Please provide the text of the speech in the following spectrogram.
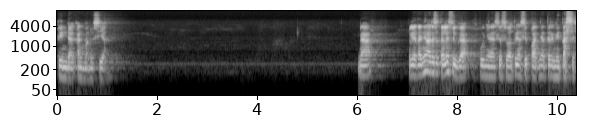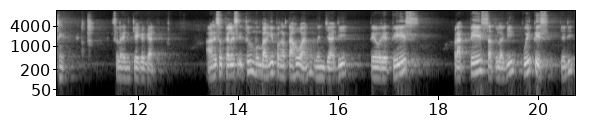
tindakan manusia. Nah, kelihatannya Aristoteles juga punya sesuatu yang sifatnya trinitas ini, selain Kierkegaard. Aristoteles itu membagi pengetahuan menjadi teoretis, praktis, satu lagi puitis. Jadi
